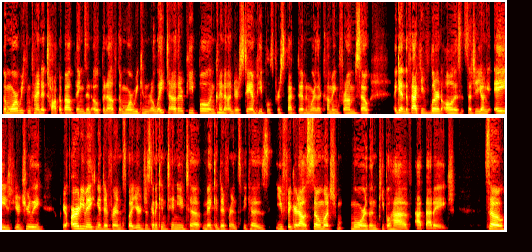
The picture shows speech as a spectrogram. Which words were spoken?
the more we can kind of talk about things and open up, the more we can relate to other people and kind of understand people's perspective and where they're coming from. So again, the fact you've learned all this at such a young age, you're truly you're already making a difference, but you're just going to continue to make a difference because you figured out so much more than people have at that age. So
